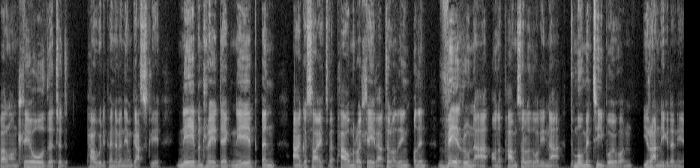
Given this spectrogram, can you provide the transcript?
balon lle oedd y tyd pawb wedi penderfynu am gasglu. Neb yn rhedeg, neb yn agos aet fe, pawb yn rhoi lle fe. Oedd e'n ferw na, ond y pam sylweddoli na. Moment ti bwy hwn i rannu gyda ni.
